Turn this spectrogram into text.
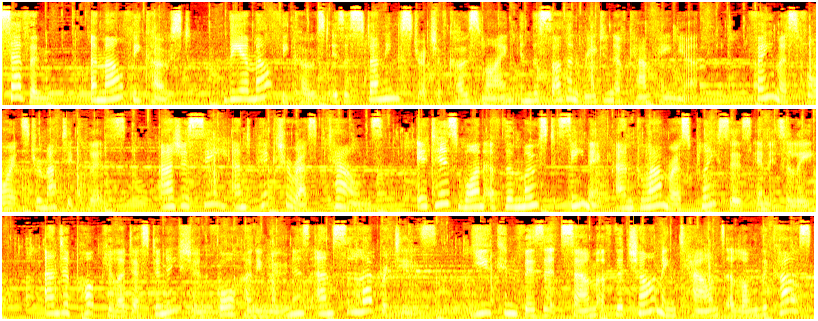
7. Amalfi Coast. The Amalfi Coast is a stunning stretch of coastline in the southern region of Campania, famous for its dramatic cliffs, azure sea and picturesque towns. It is one of the most scenic and glamorous places in Italy and a popular destination for honeymooners and celebrities. You can visit some of the charming towns along the coast.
